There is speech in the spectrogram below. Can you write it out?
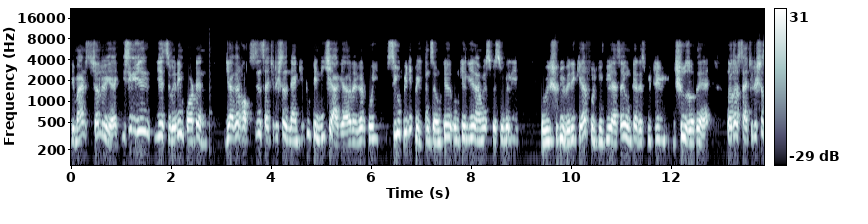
डिमांड्स चल रही है। इसीलिए ये इट्स वेरी इंपॉर्टेंट जो अगर ऑक्सीजन सैचुरेशन 92 के नीचे आ गया और अगर कोई सीओपीडी पेशेंट्स है उनके उनके लिए हमें specifically we should be very careful क्योंकि ऐसा ही उनका रेस्पिरेटरी इश्यूज़ होते हैं। तो अगर सैचुरेशन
